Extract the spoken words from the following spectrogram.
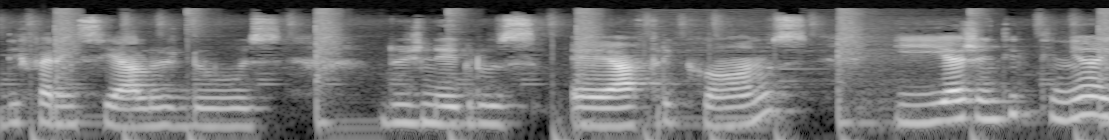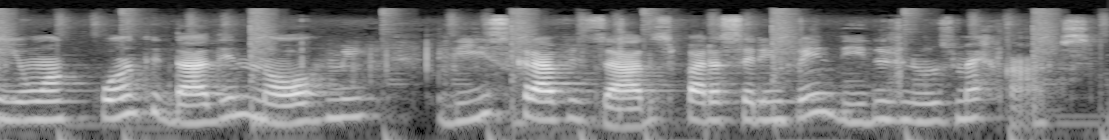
diferenciá-los dos, dos negros é, africanos. E a gente tinha aí uma quantidade enorme de escravizados para serem vendidos nos mercados.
